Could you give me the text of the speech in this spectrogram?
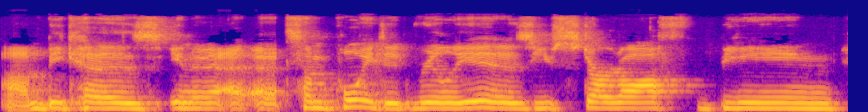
um, because you know at, at, some point it really is you start off being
